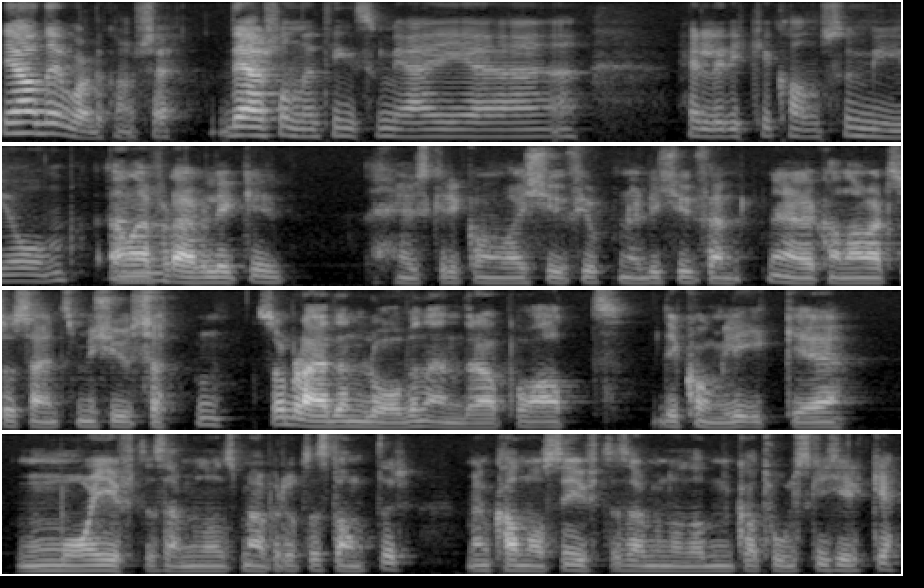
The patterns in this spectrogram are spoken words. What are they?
Ja, det var det kanskje. Det er sånne ting som jeg eh, heller ikke kan så mye om. Ja, nei, for det er vel ikke Jeg husker ikke om det var i 2014 eller 2015, eller det kan ha vært så seint som i 2017. Så blei den loven endra på at de kongelige ikke må gifte seg med noen som er protestanter, men kan også gifte seg med noen av den katolske kirke.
